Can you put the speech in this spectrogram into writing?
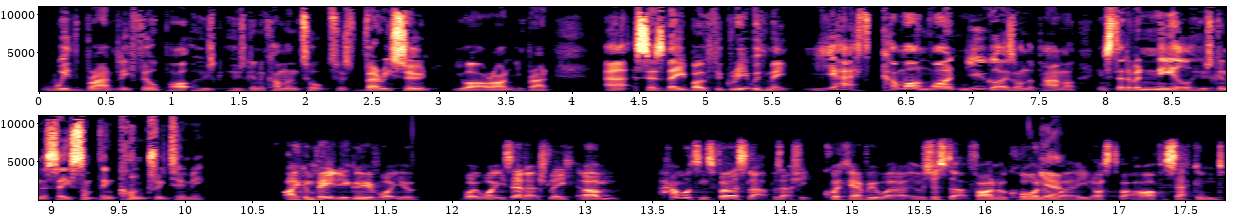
with Bradley Philpott, who's, who's going to come and talk to us very soon. You are, aren't you, Brad? Uh, says they both agree with me. Yes. Come on. Why aren't you guys on the panel instead of Anil who's going to say something contrary to me? I completely agree with what you what, what you said. Actually, um, Hamilton's first lap was actually quick everywhere. It was just that final corner yeah. where he lost about half a second.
